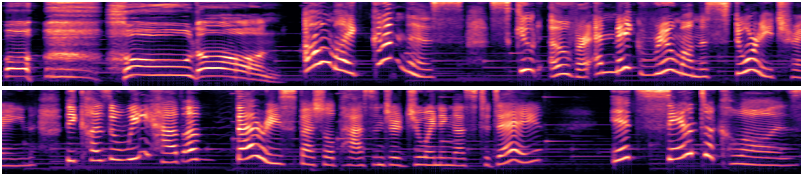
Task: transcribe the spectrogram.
Hold on! Oh my goodness! Scoot over and make room on the story train because we have a very special passenger joining us today. It's Santa Claus.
